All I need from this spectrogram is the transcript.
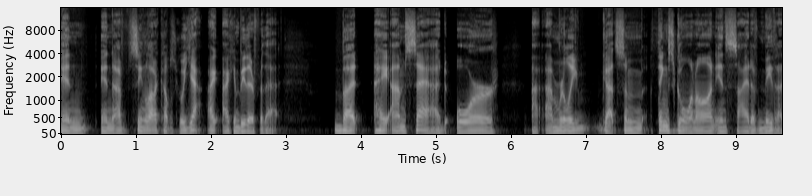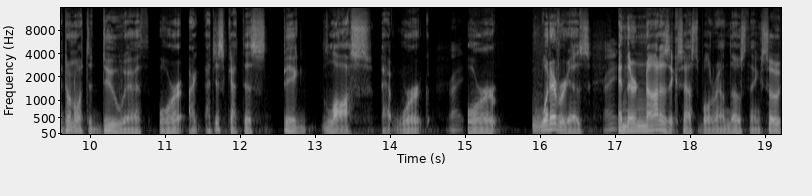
and and I've seen a lot of couples go, yeah, I, I can be there for that. But hey, I'm sad, or I, I'm really got some things going on inside of me that I don't know what to do with, or I, I just got this big loss at work, Right. or whatever it is, Right. and they're not as accessible around those things. So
